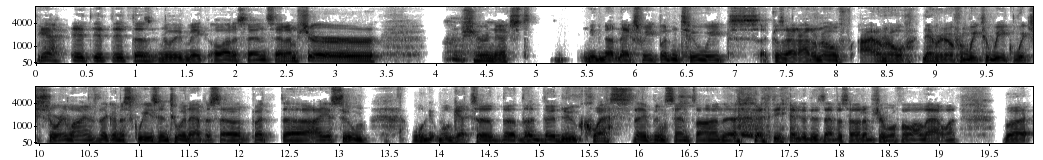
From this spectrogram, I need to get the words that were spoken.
Yeah, it, it, it doesn't really make a lot of sense. And I'm sure, I'm sure next, maybe not next week, but in two weeks, because I, I don't know, if, I don't know, never know from week to week which storylines they're going to squeeze into an episode. But uh, I assume we'll we'll get to the, the, the new quests they've been sent on at the end of this episode. I'm sure we'll follow that one. But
